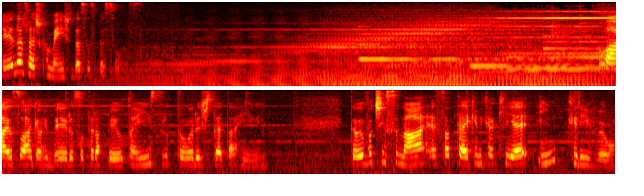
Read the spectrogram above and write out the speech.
energeticamente dessas pessoas. Eu sou Raquel Ribeiro, eu sou terapeuta e instrutora de Theta Healing. Então eu vou te ensinar essa técnica que é incrível.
